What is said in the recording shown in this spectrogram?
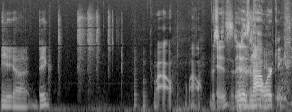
The uh, big. Wow. Wow. This It is is- this it is not working.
